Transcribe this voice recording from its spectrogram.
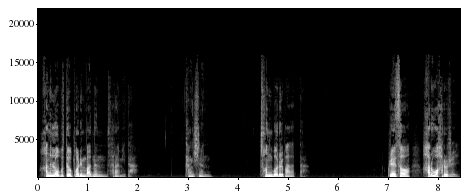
하늘로부터 버림받은 사람이다. 당신은 천벌을 받았다. 그래서 하루하루를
